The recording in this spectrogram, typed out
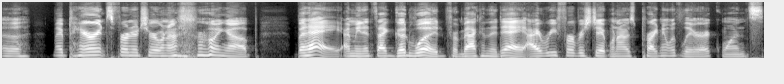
uh, my parents' furniture when I was growing up. But hey, I mean, it's that good wood from back in the day. I refurbished it when I was pregnant with Lyric once.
